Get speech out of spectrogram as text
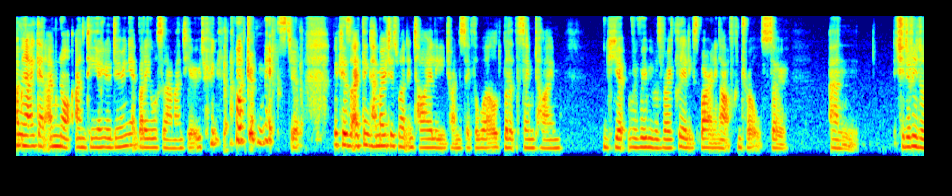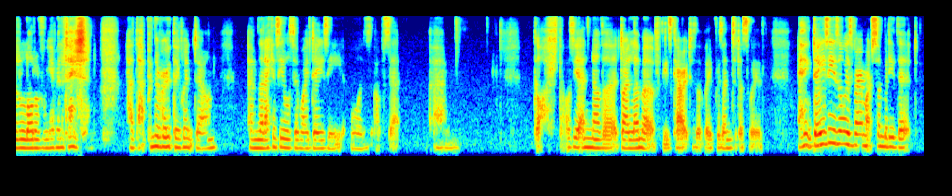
I mean, again, I'm not anti-Yo-Yo doing it, but I also am anti-Yo-Yo doing it, like a mixture, because I think her motives weren't entirely trying to save the world, but at the same time, yeah, Ruby was very clearly spiraling out of control. So, and she definitely did a lot of rehabilitation. Had that been the road they went down, and then I can see also why Daisy was upset. Um, gosh, that was yet another dilemma for these characters that they presented us with. I think Daisy is always very much somebody that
